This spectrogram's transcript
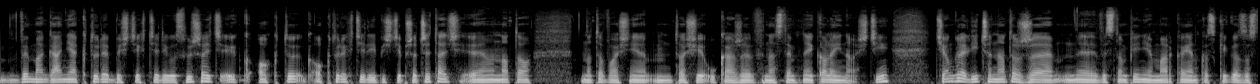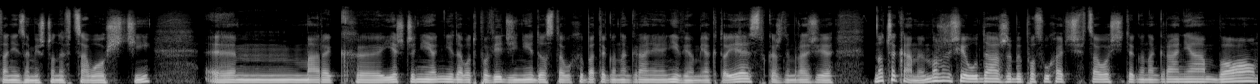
wymagania, które byście chcieli usłyszeć, o, o których chcielibyście przeczytać, no to, no to właśnie to się ukaże w następnej kolejności. Ciągle liczę na to, że wystąpienie Marka Jankowskiego zostanie zamieszczone w całości. Marek jeszcze nie, nie dał odpowiedzi, nie dostał chyba tego nagrania, ja nie wiem jak to jest, w każdym razie no czekamy, może się uda, żeby posłuchać w całości tego nagrania, bo,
